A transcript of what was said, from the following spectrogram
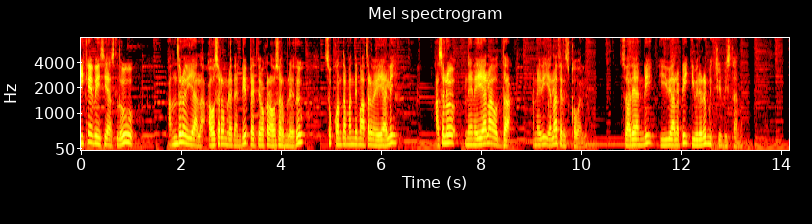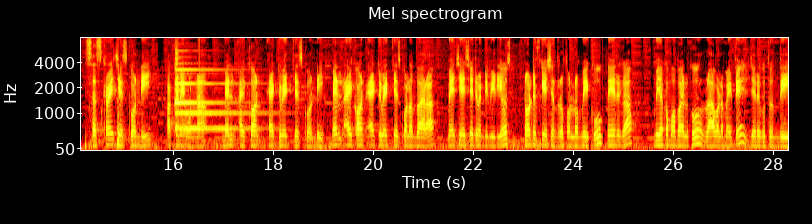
ఈకేవైసీ అసలు అందరూ వేయాల అవసరం లేదండి ప్రతి ఒక్కరు అవసరం లేదు. సో కొంతమంది మాత్రం వేయాలి. అసలు నేను వేయాలా వద్దా అనేది ఎలా తెలుసుకోవాలి? సో అదే అండి ఈ వ్యాలిటీ ఈ వీడియోలో మీకు చూపిస్తాను. సబ్స్క్రైబ్ చేసుకోండి. పక్కనే ఉన్న బెల్ ఐకాన్ యాక్టివేట్ చేసుకోండి. బెల్ ఐకాన్ యాక్టివేట్ చేసుకోవడం ద్వారా మేము చేసేటువంటి వీడియోస్ నోటిఫికేషన్ రూపంలో మీకు నేరుగా మీ యొక్క మొబైల్కు రావడం అయితే జరుగుతుంది.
